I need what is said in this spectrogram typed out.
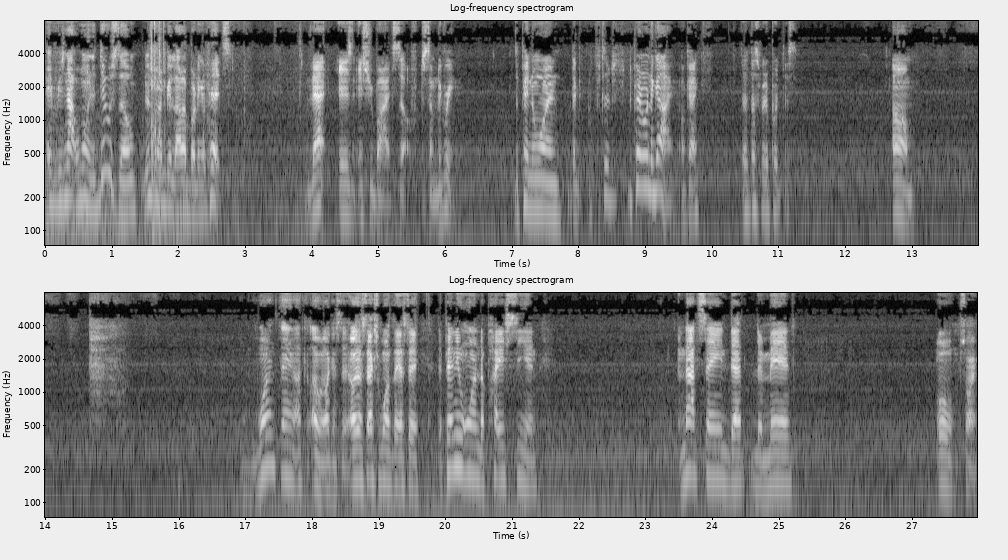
If he's not willing to do so, there's going to be a lot of butting of heads. That is an issue by itself to some degree, depending on the depending on the guy. Okay, that's the best way to put this. Um, one thing. I, oh, like I said, oh, that's actually one thing I say. Depending on the Piscean Not saying that the man. Oh, sorry.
